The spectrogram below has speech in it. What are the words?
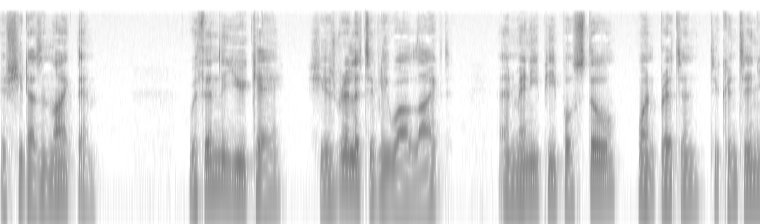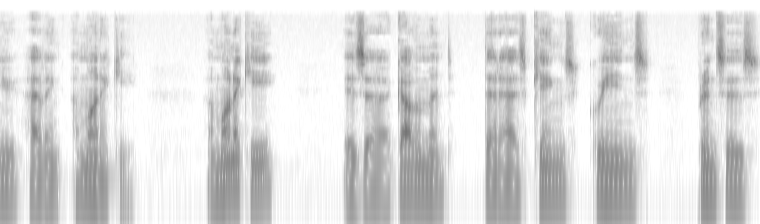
if she doesn't like them. Within the UK, she is relatively well liked, and many people still want Britain to continue having a monarchy. A monarchy is a government that has kings, queens, princes,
